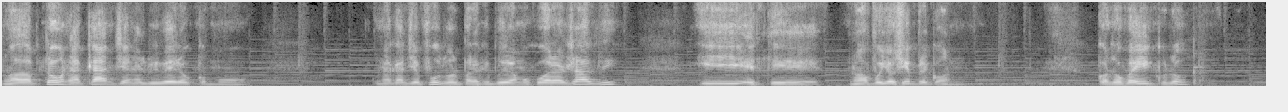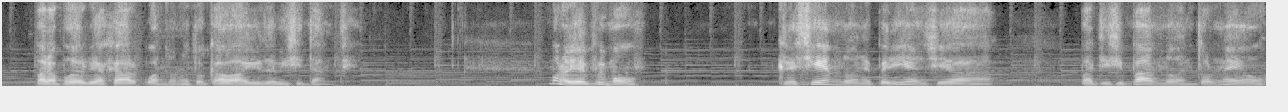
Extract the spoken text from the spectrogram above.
nos adaptó una cancha en el vivero como una cancha de fútbol para que pudiéramos jugar al rugby y este, nos apoyó siempre con, con los vehículos para poder viajar cuando nos tocaba ir de visitante. Bueno, y ahí fuimos creciendo en experiencia, participando en torneos,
